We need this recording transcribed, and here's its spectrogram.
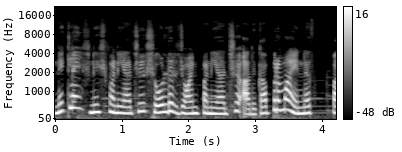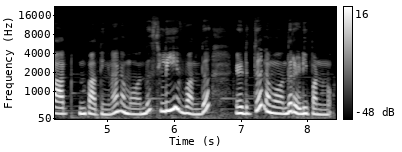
நெக்லைன் ஃபினிஷ் பண்ணியாச்சு ஷோல்டர் ஜாயின் பண்ணியாச்சு. அதுக்கப்புறமா என்ன பார்ட்னு பார்த்தீங்கன்னா நம்ம வந்து ஸ்லீவ் வந்து எடுத்து நம்ம வந்து ரெடி பண்ணணும்.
